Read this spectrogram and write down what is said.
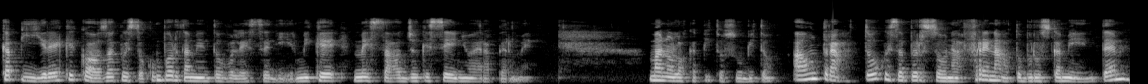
capire che cosa questo comportamento volesse dirmi, che messaggio, che segno era per me ma non l'ho capito subito. A un tratto questa persona ha frenato bruscamente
